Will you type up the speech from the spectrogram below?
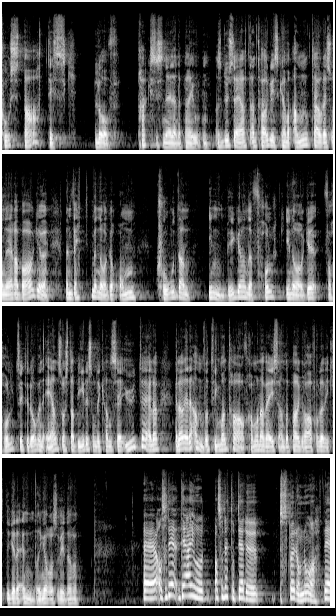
hvor statisk lovpraksisen er i denne perioden? Altså Du sier at antageligvis kan vi anta og resonnere bakover, men vet vi noe om hvordan innbyggerne, folk i Norge, forholdt seg til loven? Er den så stabile som det kan se ut til, eller, eller er det andre ting man tar fram underveis? Andre paragrafer blir viktige, er det endringer osv.? Eh, altså det, det, er jo altså nettopp det du spør om nå. Det,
